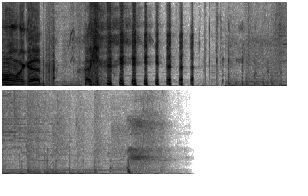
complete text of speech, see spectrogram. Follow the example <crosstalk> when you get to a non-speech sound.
Oh my god. <laughs>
